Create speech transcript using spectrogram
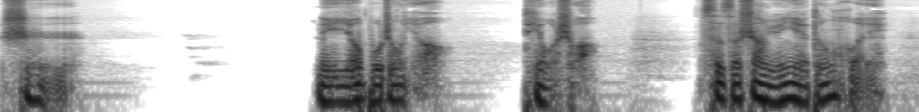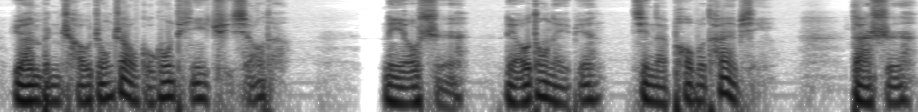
是理由不重要，听我说，此次上元夜灯会原本朝中赵国公提议取消的，理由是辽东那边近来颇不太平，但是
